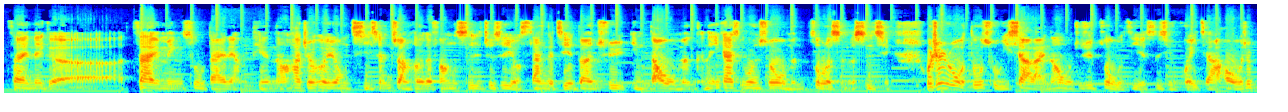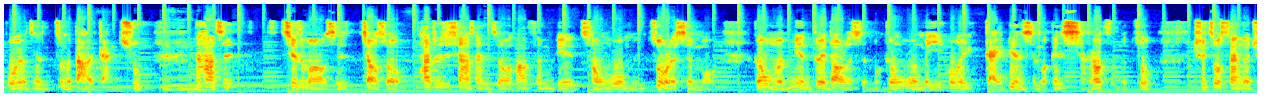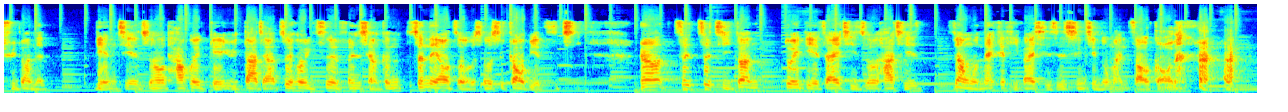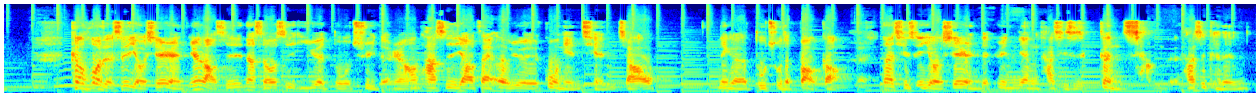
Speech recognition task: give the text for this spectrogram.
在那个在民宿待两天，然后他就会用起承转合的方式，就是有三个阶段去引导我们。可能一开始问说我们做了什么事情，我觉得如果独处一下来，然后我就去做我自己的事情，回家后我就不会有这这么大的感触。那他是谢志毛老师教授，他就是下山之后，他分别从我们做了什么，跟我们面对到了什么，跟我们以后会改变什么，跟想要怎么做，去做三个区段的。连接之后，他会给予大家最后一次的分享，跟真的要走的时候是告别自己。然后这这几段堆叠在一起之后，他其实让我那个礼拜其实心情都蛮糟糕的。更或者是有些人，因为老师那时候是一月多去的，然后他是要在二月过年前交那个独处的报告。那其实有些人的酝酿，他其实更长的，他是可能。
